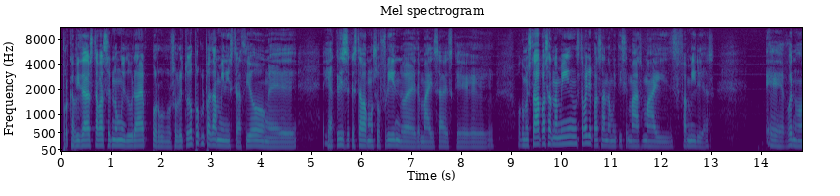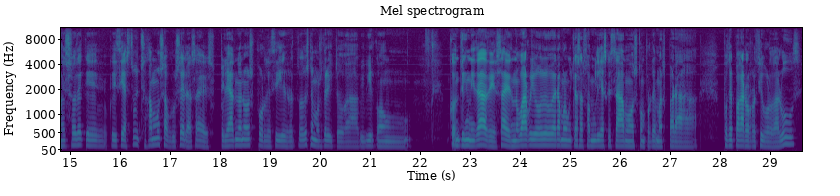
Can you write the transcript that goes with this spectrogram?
Porque a vida estaba sendo moi dura, por, sobre todo por culpa da administración e, e a crise que estábamos sofrindo e demais, sabes, que o que me estaba pasando a min estaba lle pasando a moitísimas máis familias. Eh, bueno, eso de que, que dicías tú, chegamos a Bruselas, sabes, peleándonos por decir todos temos dereito a vivir con con dignidade, sabes, no barrio éramos moitas as familias que estábamos con problemas para poder pagar os recibos da luz.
